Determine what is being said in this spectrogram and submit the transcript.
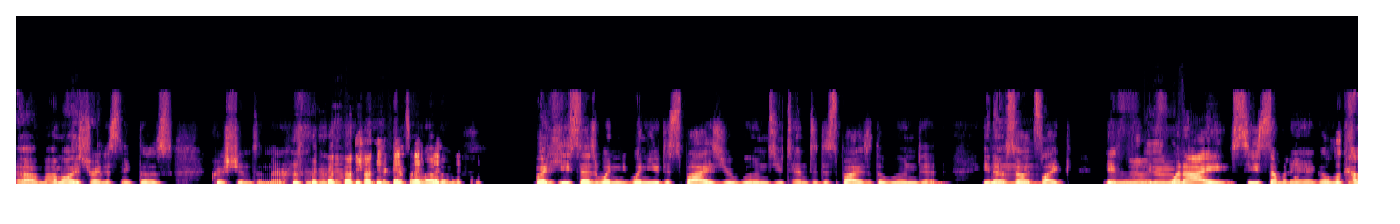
um, I'm always trying to sneak those Christians in there because I love them. But he says when when you despise your wounds, you tend to despise the wounded. You know, so it's Mm. like if, Mm. if Beautiful. when I see somebody and I go, look how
